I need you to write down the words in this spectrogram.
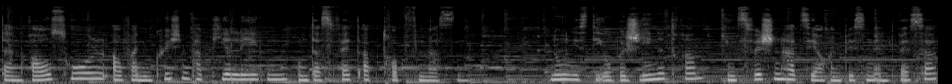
Dann rausholen, auf einem Küchenpapier legen und das Fett abtropfen lassen. Nun ist die Aubergine dran. Inzwischen hat sie auch ein bisschen entwässert.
